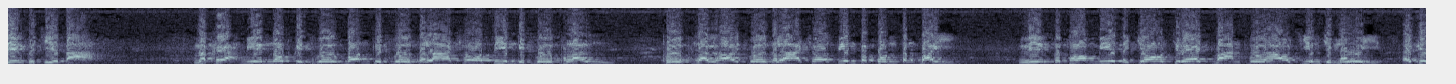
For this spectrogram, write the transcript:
នាងពជាតា មកខៈមាននុតគេធ្វើបន់គេធ្វើសាលាឆោទៀនគេធ្វើផ្លូវធ្វើផ្លូវហើយធ្វើសាលាឆោទៀនប្រពន្ធទាំង3នាងសធមមាទៅចូលជ្រែកបានធ្វើឲ្យជាងជាមួយហើយគេ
